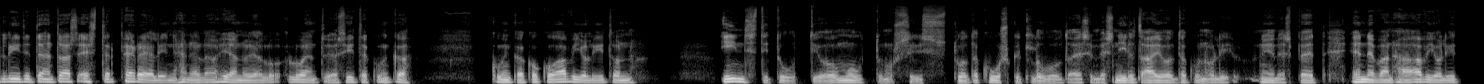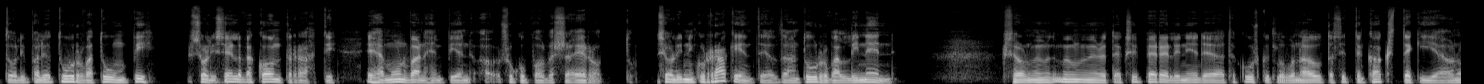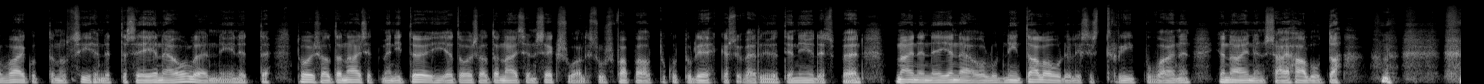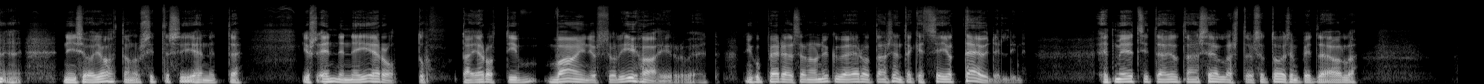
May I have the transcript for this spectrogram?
liitetään taas Ester Perelin. Hänellä on hienoja luentoja siitä, kuinka, kuinka koko avioliiton instituutio on muuttunut siis tuolta 60-luvulta esimerkiksi niiltä ajoilta, kun oli niin edespäin. Että ennen vanhaa avioliitto oli paljon turvatumpi. Se oli selvä kontrahti. Eihän mun vanhempien sukupolvessa erottu. Se oli niin kuin rakenteeltaan turvallinen – se on minun ymmärtääkseni Perelin idea, että 60-luvun alta sitten kaksi tekijää on vaikuttanut siihen, että se ei enää ole niin, että toisaalta naiset meni töihin ja toisaalta naisen seksuaalisuus vapauttui, kun tuli ehkäisyvälineet ja niin edespäin. Nainen ei enää ollut niin taloudellisesti riippuvainen ja nainen sai haluta. niin se on johtanut sitten siihen, että jos ennen ei erottu, tai erottiin vain, jos se oli ihan hirveä. Niin kuin Perel sanoi, nykyään erotaan sen takia, että se ei ole täydellinen että me etsitään jotain sellaista, jossa toisen pitää olla,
